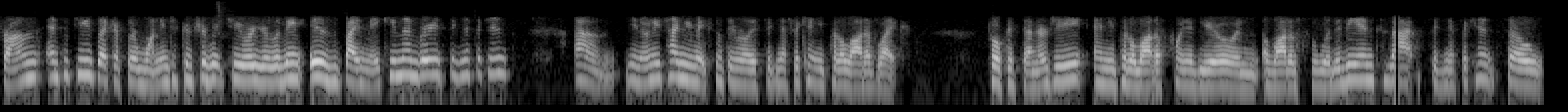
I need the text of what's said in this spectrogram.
from entities, like if they're wanting to contribute to you or you're living, is by making them very significant um, you know, anytime you make something really significant, you put a lot of like focused energy and you put a lot of point of view and a lot of solidity into that significance. So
